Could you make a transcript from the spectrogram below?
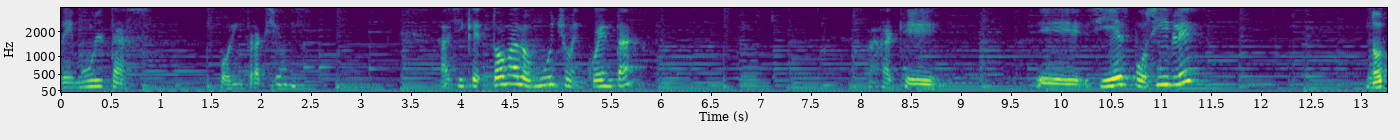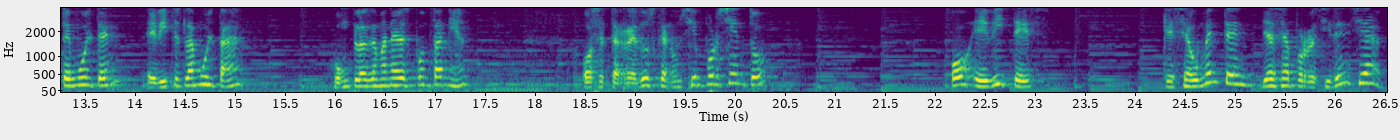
de multas por infracciones. Así que tómalo mucho en cuenta para que eh, si es posible no te multen, evites la multa, cumplas de manera espontánea o se te reduzca en un 100% o evites que se aumenten ya sea por residencia,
